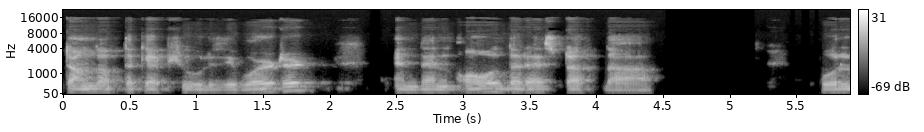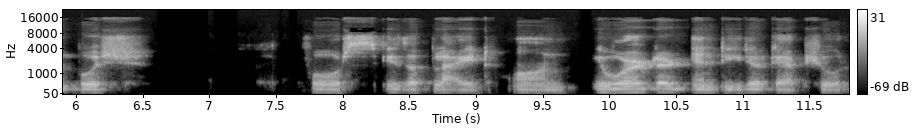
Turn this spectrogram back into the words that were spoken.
Tongue of the capsule is everted and then all the rest of the pull push force is applied on everted anterior capsule.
